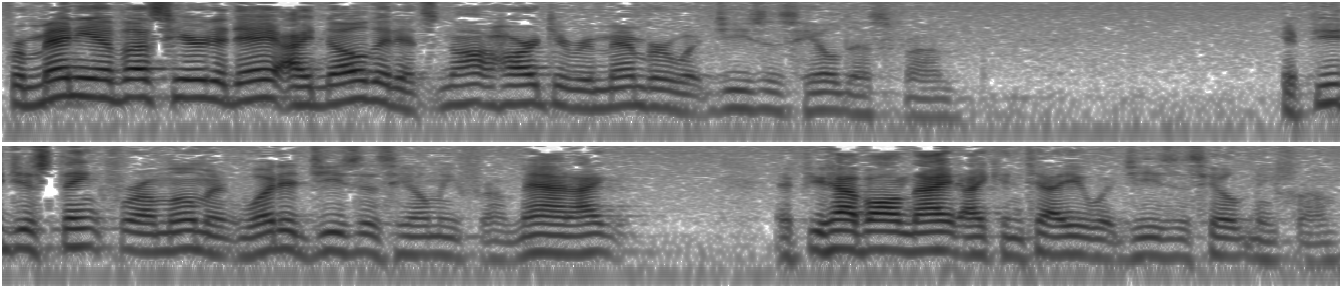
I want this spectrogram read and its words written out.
For many of us here today, I know that it's not hard to remember what Jesus healed us from. If you just think for a moment, what did Jesus heal me from? Man, I, if you have all night, I can tell you what Jesus healed me from.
